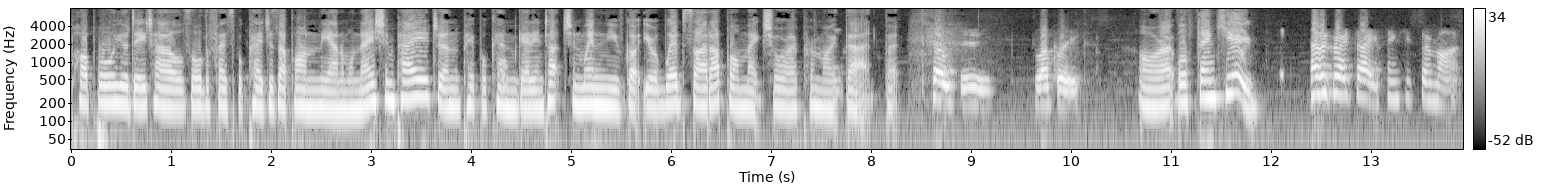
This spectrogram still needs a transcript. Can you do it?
pop all your details, all the Facebook pages up on the Animal Nation page, and people can get in touch. And when you've got your website up, I'll make sure I promote that. But So do. Lovely. all right, well, thank you. Have a great day. Thank you so much.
